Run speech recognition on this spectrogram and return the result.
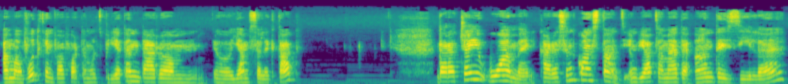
am avut cândva foarte mulți prieteni, dar um, uh, i-am selectat. Dar acei oameni care sunt constanți în viața mea de ani de zile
